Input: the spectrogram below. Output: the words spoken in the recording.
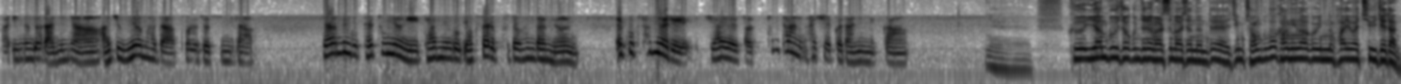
아, 있는 것 아니냐 아주 위험하다 보여졌습니다. 대한민국 대통령이 대한민국 역사를 부정한다면 애국 선열이 지하에서 통탄하실 것 아닙니까? 예. 그 위안부 조금 전에 말씀하셨는데 지금 정부가 강행하고 있는 화해와 치유재단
